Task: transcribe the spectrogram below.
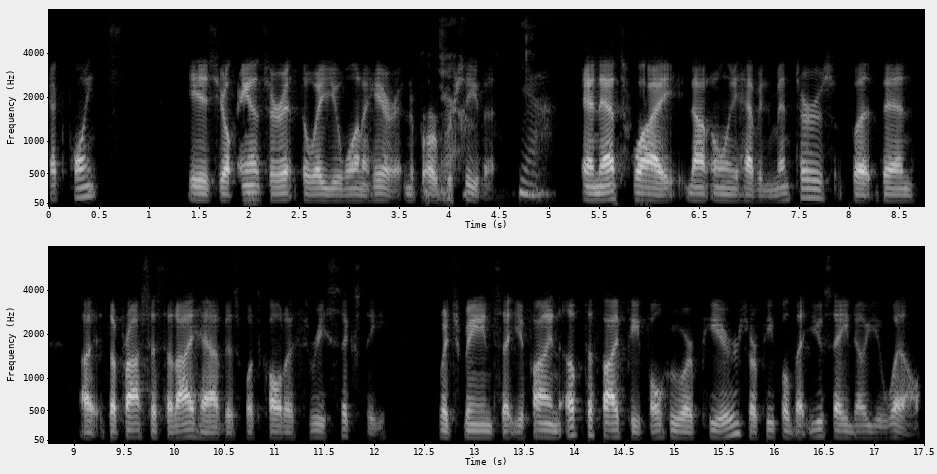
checkpoints is you'll answer it the way you want to hear it or Yeah. perceive it. Yeah. And that's why not only having mentors, but then uh, the process that I have is what's called a 360, which means that you find up to five people who are peers or people that you say know you well,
